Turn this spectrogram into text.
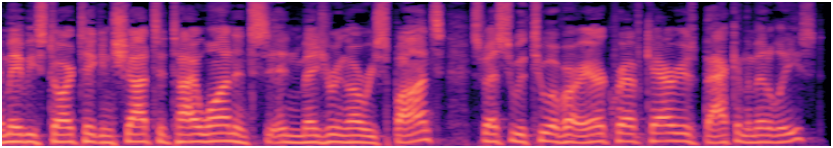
and maybe start taking shots at Taiwan and, and measuring our response, especially with two of our aircraft carriers back in the Middle East?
